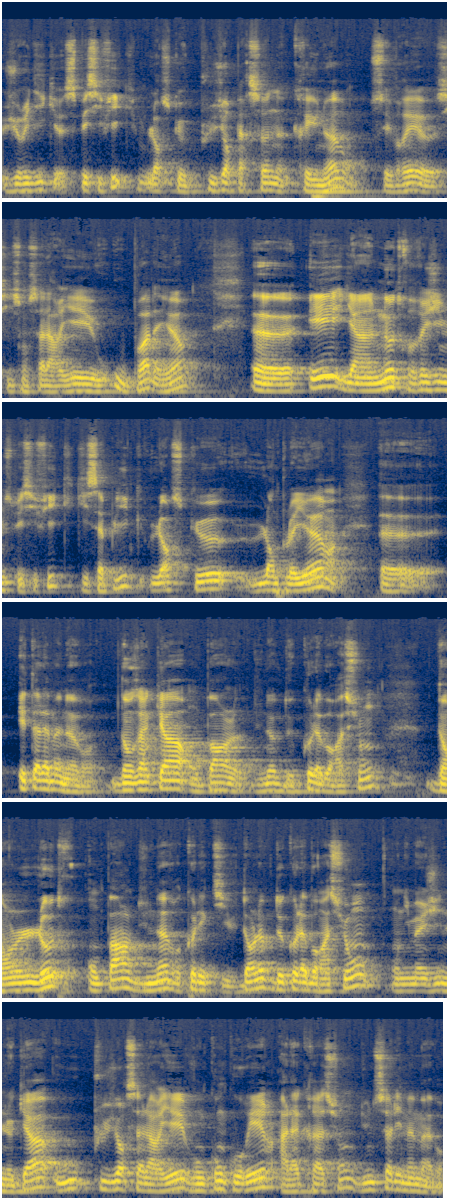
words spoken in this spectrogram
juridique spécifique lorsque plusieurs personnes créent une œuvre. C'est vrai s'ils sont salariés ou pas d'ailleurs. Euh, et il y a un autre régime spécifique qui s'applique lorsque l'employeur euh, est à la manœuvre. Dans un cas, on parle d'une œuvre de collaboration. Dans l'autre, on parle d'une œuvre collective. Dans l'œuvre de collaboration, on imagine le cas où plusieurs salariés vont concourir à la création d'une seule et même œuvre.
